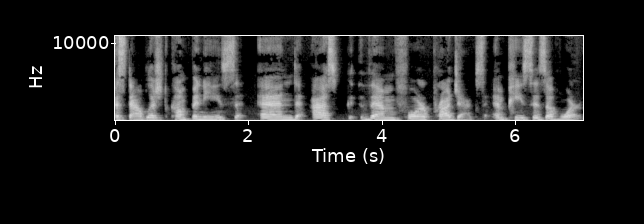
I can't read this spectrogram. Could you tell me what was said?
established companies and ask them for projects and pieces of work.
